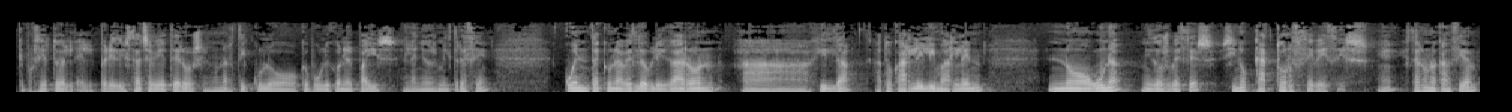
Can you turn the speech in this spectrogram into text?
que por cierto el, periodista Chavieteros en un artículo que publicó en El País en el año 2013 cuenta que una vez le obligaron a Hilda a tocar Lili Marlene no una ni dos veces, sino 14 veces. ¿eh? Esta era una canción,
